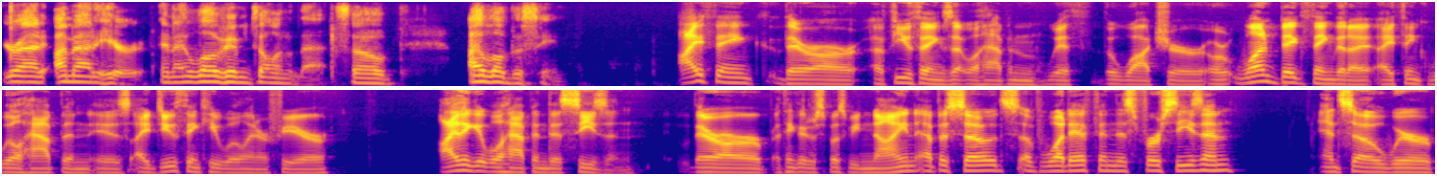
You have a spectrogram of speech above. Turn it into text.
you're at, I'm out of here. And I love him telling him that. So, I love the scene. I think there are a few things that will happen with the Watcher, or one big thing that I, I, think will happen is I do think he will interfere. I think it will happen this season. There are, I think there's supposed to be nine episodes of What If in this first season. And so we're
